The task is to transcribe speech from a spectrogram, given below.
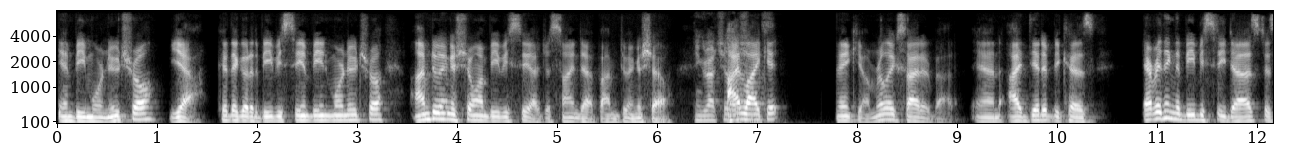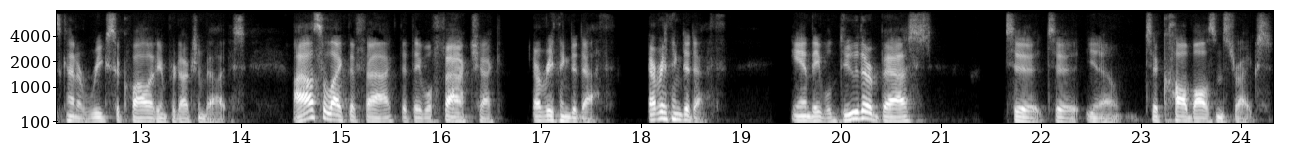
and be more neutral? Yeah. Could they go to the BBC and be more neutral? I'm doing a show on BBC. I just signed up. I'm doing a show. Congratulations. I like it. Thank you. I'm really excited about it. And I did it because everything the BBC does just kind of reeks of quality and production values. I also like the fact that they will fact check everything to death, everything to death. And they will do their best to to you know to call balls and strikes.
